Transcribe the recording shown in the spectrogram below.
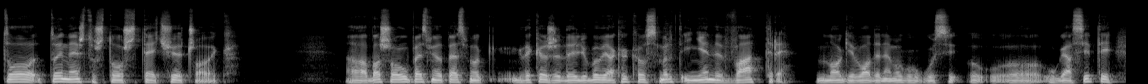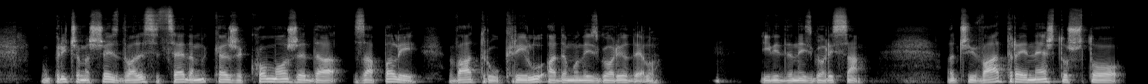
to, to je nešto što oštećuje čoveka. A, baš ovu pesmi od pesma gde kaže da je ljubav jaka kao smrt i njene vatre mnoge vode ne mogu ugusi, u, u, ugasiti. U pričama 6.27 kaže ko može da zapali vatru u krilu, a da mu ne izgori odelo? Ili da ne izgori sam. Znači, vatra je nešto što,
